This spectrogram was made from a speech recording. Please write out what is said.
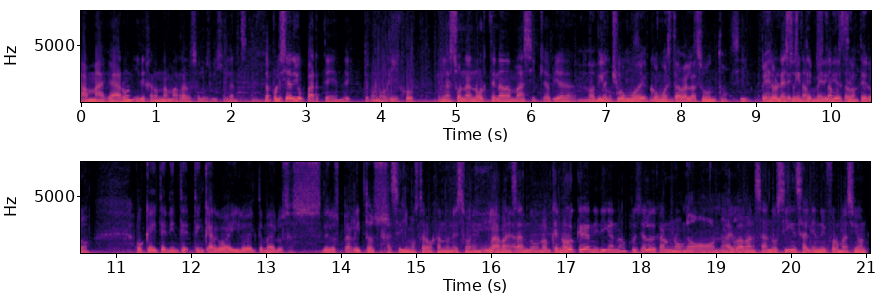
amagaron y dejaron amarrados a los vigilantes. La policía dio parte, ¿eh? de- pero no dijo en la zona norte nada más y que había... No dijo cómo, estaba el asunto. Sí, Pero en el teniente Mérida se enteró. Ok, teniente, te encargo ahí lo del tema de los, de los perritos. Ah, seguimos trabajando en eso, ¿eh? Sí, va nada. avanzando. Aunque no lo crean ni digan, no, pues ya lo dejaron, no. No, no. Ahí va avanzando, siguen saliendo información.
